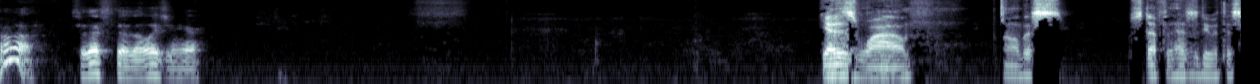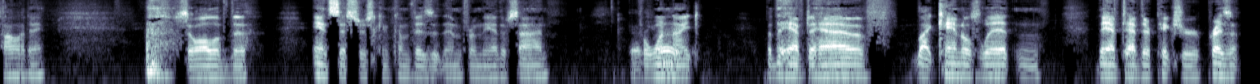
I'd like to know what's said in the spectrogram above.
Ah, so that's the, the legend here. Yeah, this is wild. All this stuff that has to do with this holiday. so all of the ancestors can come visit them from the other side That's for one right. night. But they have to have like candles lit and they have to have their picture present.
